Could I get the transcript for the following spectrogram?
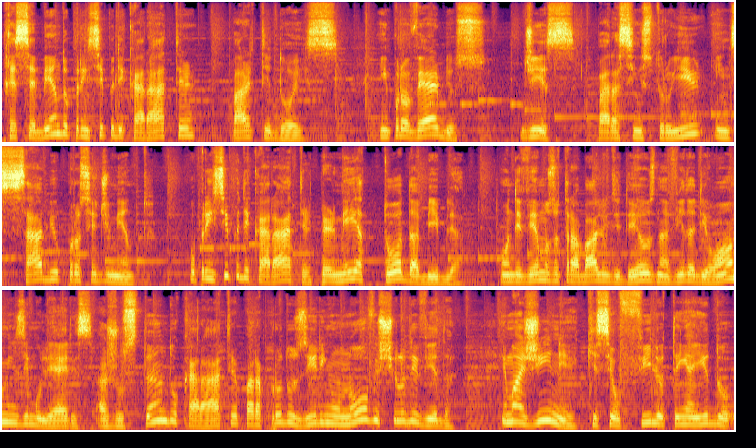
Recebendo o princípio de caráter, parte 2. Em Provérbios, diz: para se instruir em sábio procedimento. O princípio de caráter permeia toda a Bíblia, onde vemos o trabalho de Deus na vida de homens e mulheres, ajustando o caráter para produzirem um novo estilo de vida. Imagine que seu filho tenha ido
